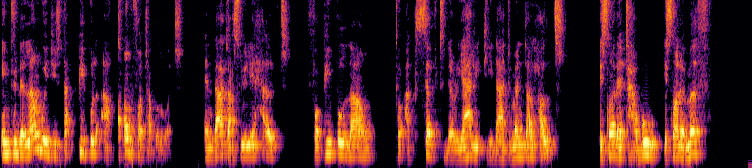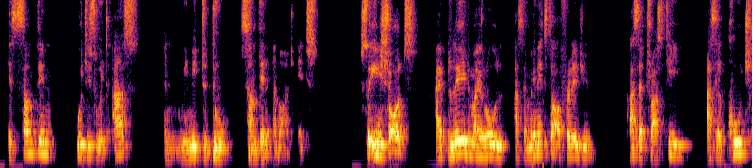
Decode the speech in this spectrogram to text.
into the languages that people are comfortable with. And that has really helped for people now to accept the reality that mental health is not a taboo, it's not a myth, it's something which is with us, and we need to do something about it. So, in short, I played my role as a minister of religion, as a trustee, as a coach,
